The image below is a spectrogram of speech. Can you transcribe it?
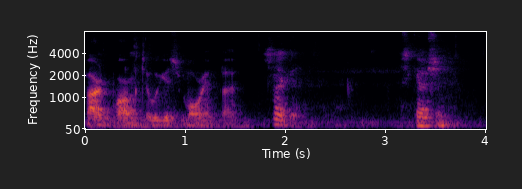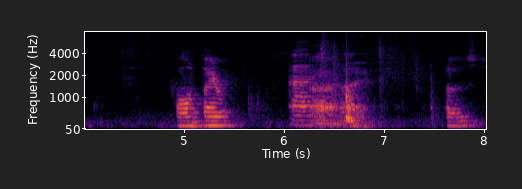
fire department until we get some more info. Second. Discussion? All in favor? Aye. Opposed?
